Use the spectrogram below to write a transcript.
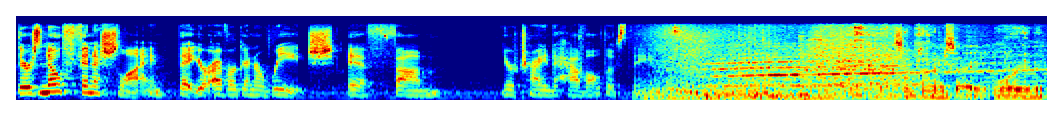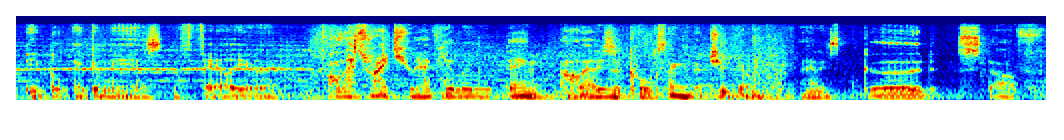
there's no finish line that you're ever going to reach if um, you're trying to have all those things. Sometimes I worry that people think of me as a failure. Oh, that's right. You have your little thing. Oh, that is a cool thing that you're doing. That is good stuff.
